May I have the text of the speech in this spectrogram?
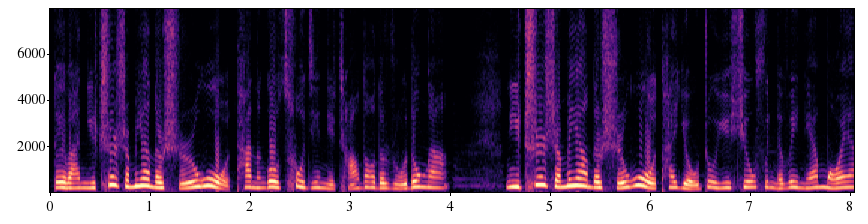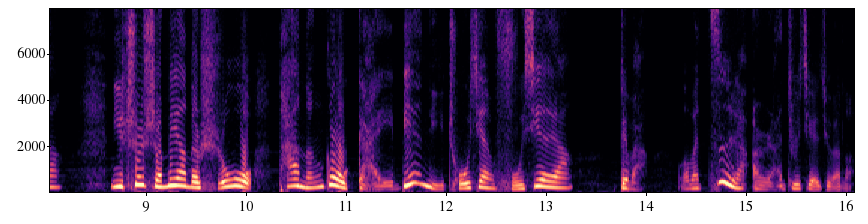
对吧？你吃什么样的食物，它能够促进你肠道的蠕动啊？你吃什么样的食物，它有助于修复你的胃黏膜呀？你吃什么样的食物，它能够改变你出现腹泻呀，对吧？我们自然而然就解决了。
